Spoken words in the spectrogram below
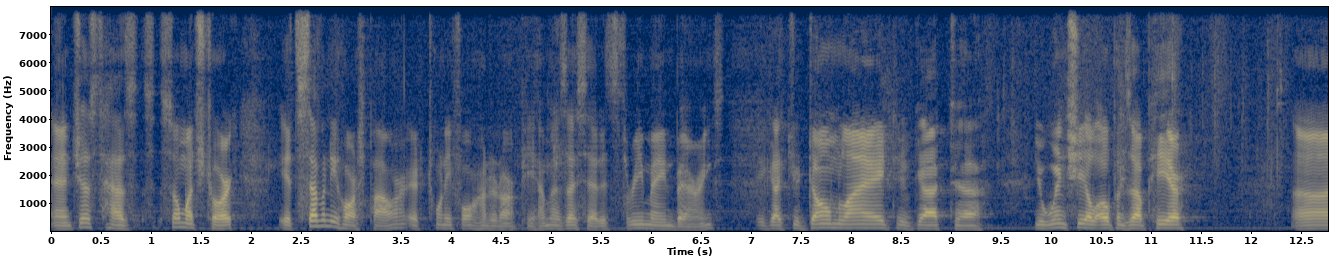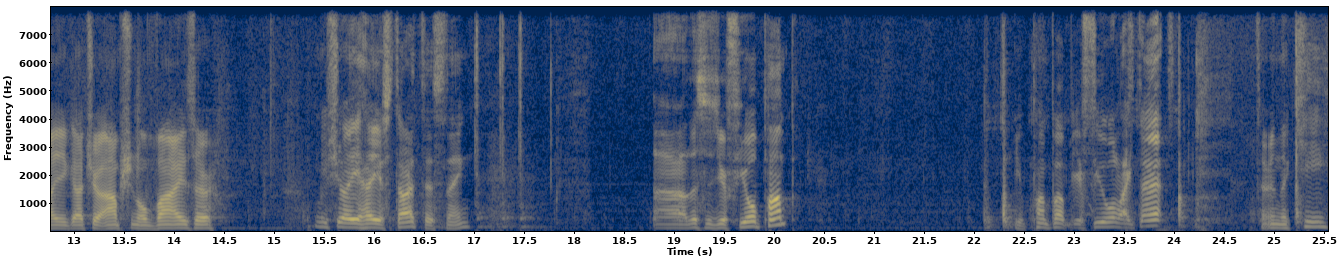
and just has so much torque. It's 70 horsepower at 2,400 RPM. As I said, it's three main bearings. You got your dome light, you've got uh, your windshield opens up here. Uh, you got your optional visor. Let me show you how you start this thing. Uh, this is your fuel pump. You pump up your fuel like that. Turn the key.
